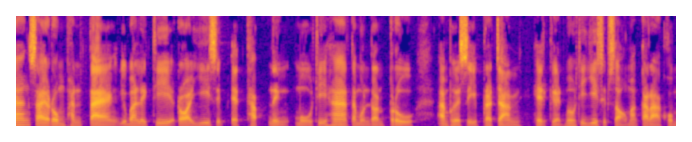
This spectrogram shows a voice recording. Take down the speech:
นางสายรมพันแตงอยู่บ้านเลขที่ 121 ทับ 1 หมู่ที่ 5ตำบลดอนปรู อำเภอศรีประจัน เหตุเกิดเมื่อวันที่ 22 มกราคม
